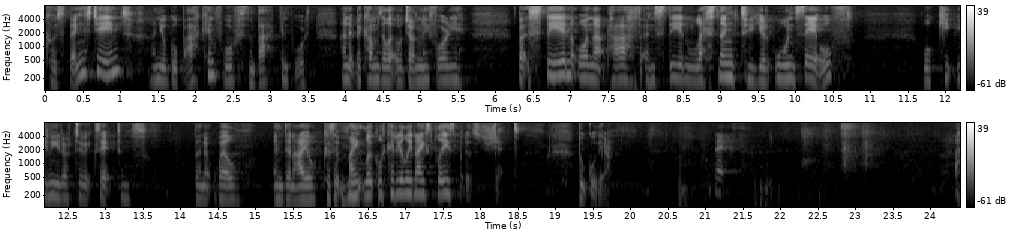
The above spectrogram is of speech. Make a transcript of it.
because things change and you'll go back and forth and back and forth and it becomes a little journey for you. But staying on that path and staying listening to your own self will keep you nearer to acceptance than it will in denial because it might look like a really nice place, but it's shit. Don't go there. Next.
